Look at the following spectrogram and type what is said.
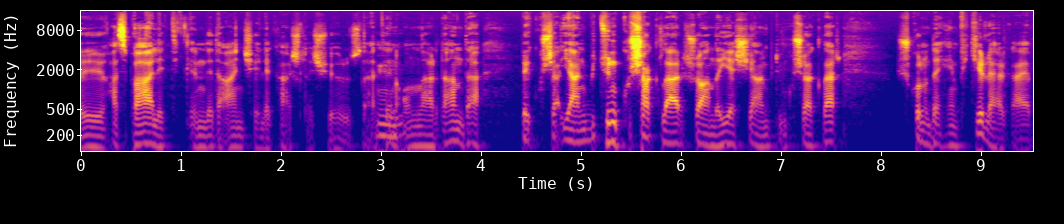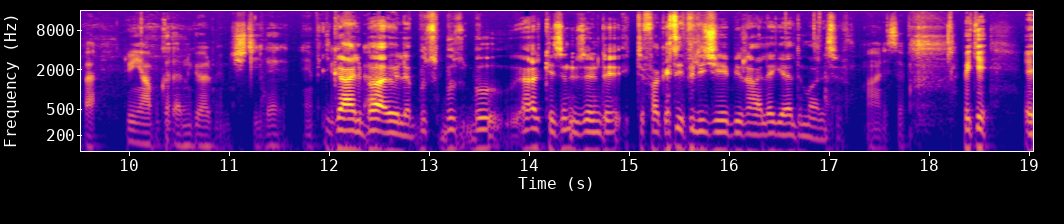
e, hasbihal ettiklerinde de aynı şeyle karşılaşıyoruz zaten. Hmm. Onlardan da ve kuşak yani bütün kuşaklar şu anda yaşayan bütün kuşaklar şu konuda hemfikirler galiba. Dünya bu kadarını görmemiştiyle hemfikirler. Galiba, galiba öyle. Bu, bu, bu herkesin üzerinde ittifak edebileceği bir hale geldi maalesef. Evet, maalesef. Peki e,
